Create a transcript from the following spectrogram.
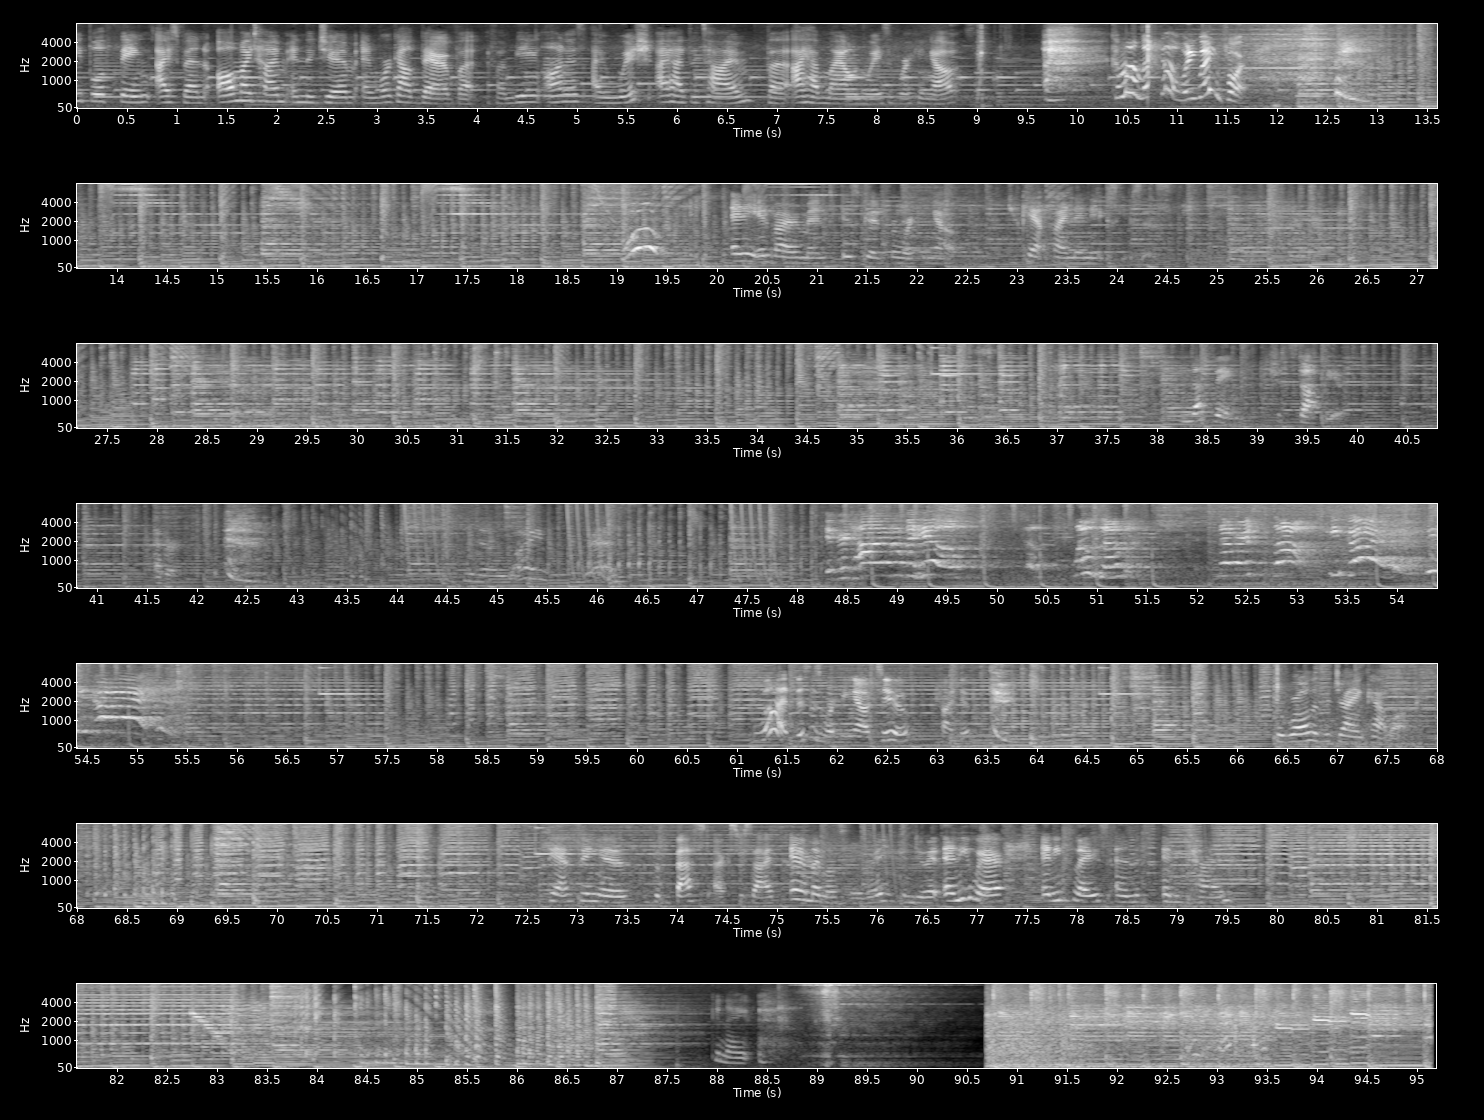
people think I spend all my time in the gym and work out there, but if I'm being honest, I wish I had the time, but I have my own ways of working out. Come on, let's go. What are you waiting for? Any environment is good for working out. You can't find any excuses. Nothing should stop you. Ever. you know, why rest? If you're tired of the hill, lose them. Never stop. Keep going. Keep going. What? This is working out too. Kind of. the world is a giant catwalk. Dancing is the best exercise and my most favorite. You can do it anywhere, any place, and anytime. Good night.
